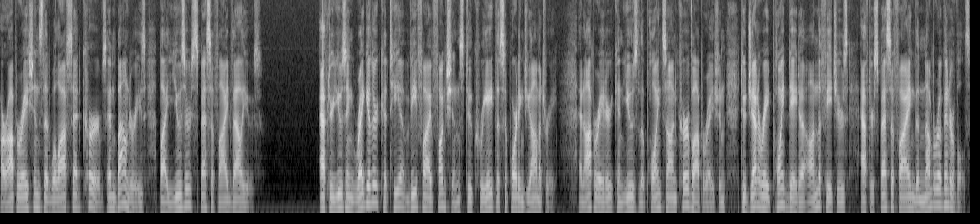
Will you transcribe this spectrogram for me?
are operations that will offset curves and boundaries by user-specified values. After using regular CATIA V5 functions to create the supporting geometry, an operator can use the points on curve operation to generate point data on the features after specifying the number of intervals,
